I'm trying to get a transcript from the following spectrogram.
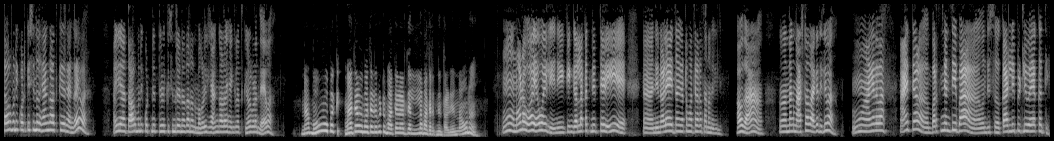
ತವ್ರ ಮನೆ ಕೊಟ್ಕಿಸಿಂದ್ರೆ ಹೆಂಗ ಅಂತ ಕೇಳಿ ಹೆಂಗ ಇವ ಅಯ್ಯ ತವ್ರ ಕೊಟ್ಟಿನ ಏನದ? ನನ್ನ ಮಗಳಿಗೆ ಹೆಂಗಾಳ ಹೆಂಗಿಲ್ಲ ಅಂತ ಕೇಳ್ಬಳಂದೆ ನಾ ನಮ್ಮ ಬಗ್ಗೆ ಮಾತಾಡೋದು ಮಾತಾಡ್ಬಿಟ್ಟು ಮಾತಾಡೋದೆಲ್ಲ ಮಾತಾಡ್ತೀನಿ ಅಂತಾಳೆ ನೀನು ಅವನು? ಹ್ಞೂ ನೋಡವ ಯಾವ ಇಲ್ಲಿ. ನೀ ಹಿಂಗೆಲ್ಲ ಕತ್ ನಿಂತೇಳಿ ನಿನ್ನ ಹಳೆ ಇದ್ದಂಗೆ ಎಷ್ಟು ಮಾತಾಡಕತ್ತ ನನಗೆ ಇಲ್ಲಿ? ಹೌದಾ? ನಂಗೆ ನಾಷ್ಟ ಆಗದಿಲ್ಲವ ಹ್ಞೂ ಆಗ್ಯದವ. ಆಯ್ತು ಬರ್ತೀನಿ ಅಂತಿ ಬಾ. ಒಂದಿವ್ಸ ಕಾಡ್ಲಿ ಪಿಡ್ಲಿ ಒಯ್ಯಕತ್ತಿ.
